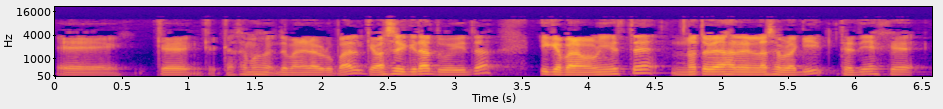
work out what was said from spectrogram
eh, que, hacemos de manera grupal, que va a ser gratuita y que para unirte, no te voy a dejar el enlace por aquí, te tienes que,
